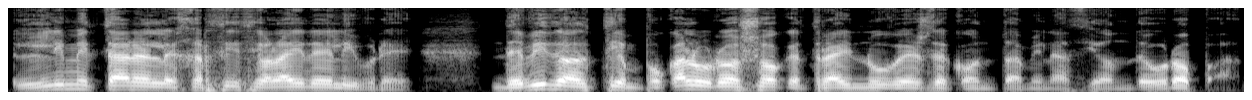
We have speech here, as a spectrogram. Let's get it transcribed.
limitar el ejercicio al aire libre debido al tiempo caluroso que trae nubes de contaminación de Europa.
